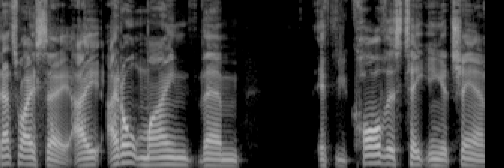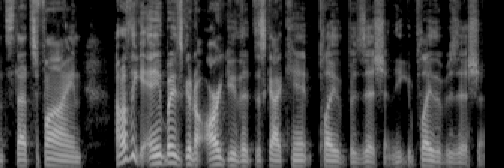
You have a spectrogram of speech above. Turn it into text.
that's why I say I, I don't mind them. If you call this taking a chance, that's fine. I don't think anybody's going to argue that this guy can't play the position. He can play the position.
